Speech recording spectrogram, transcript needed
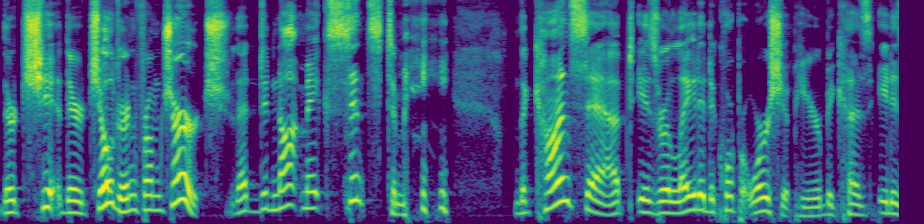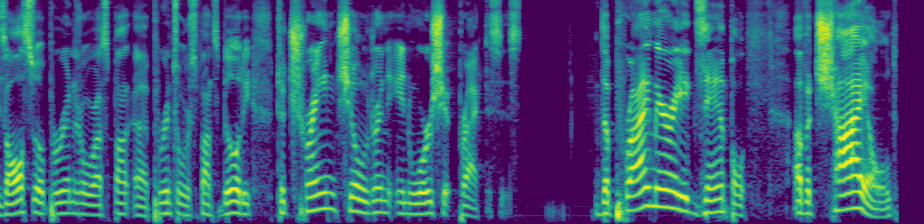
their chi- their children from church. That did not make sense to me. The concept is related to corporate worship here because it is also a parental, uh, parental responsibility to train children in worship practices. The primary example of a child,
